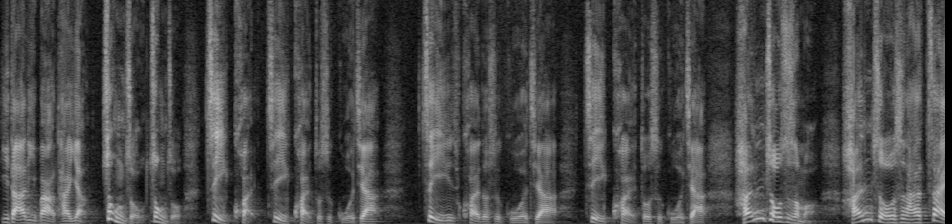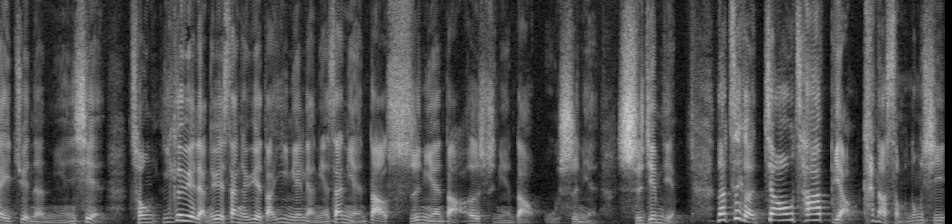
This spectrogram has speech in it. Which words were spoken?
意大利、马耳他一样，纵轴纵轴这一块这一块都是国家。这一块都是国家，这一块都是国家。横轴是什么？横轴是它债券的年限，从一个月、两个月、三个月到一年、两年、三年到十年到二十年到五十年时间点。那这个交叉表看到什么东西？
